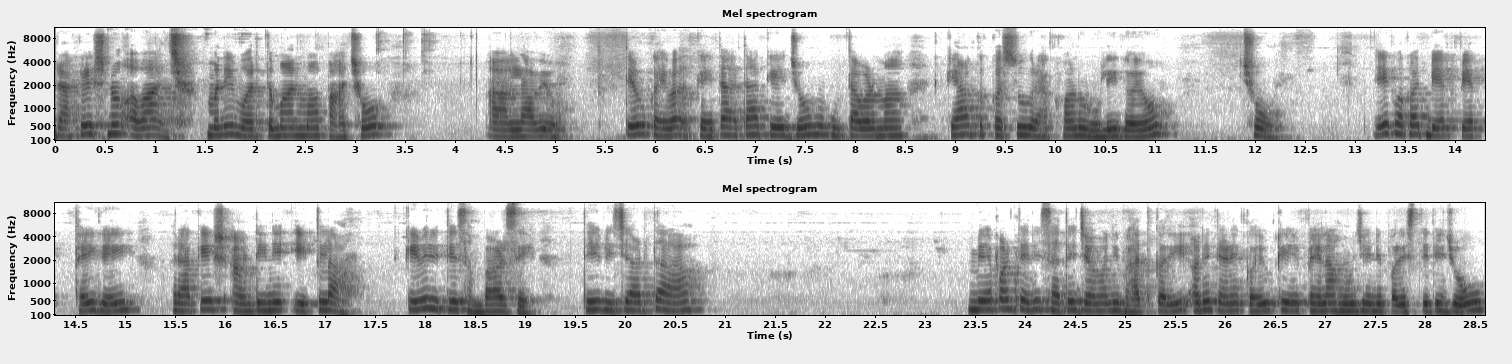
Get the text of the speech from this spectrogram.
રાકેશનો અવાજ મને વર્તમાનમાં પાછો લાવ્યો. તેઓ કહેવા, કહેતા હતા કે જો હું ઉતાવળમાં ક્યાંક કશું રાખવાનું ભૂલી ગયો છું. એક વખત બેગ પેક થઈ ગઈ. રાકેશ આંટીને એકલા કેવી રીતે સંભાળશે તે વિચારતા મેં પણ તેની સાથે જવાની વાત કરી અને તેણે કહ્યું કે પહેલાં હું જેની પરિસ્થિતિ જોઉં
